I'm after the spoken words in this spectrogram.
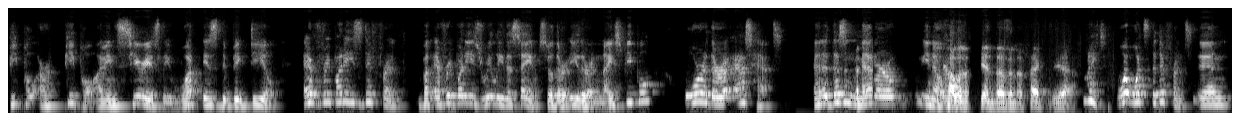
people are people. I mean, seriously, what is the big deal? Everybody's different, but everybody's really the same. So they're either nice people or they're asshats. And it doesn't matter, you know. The color of skin doesn't affect, yeah. Right. What What's the difference? And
